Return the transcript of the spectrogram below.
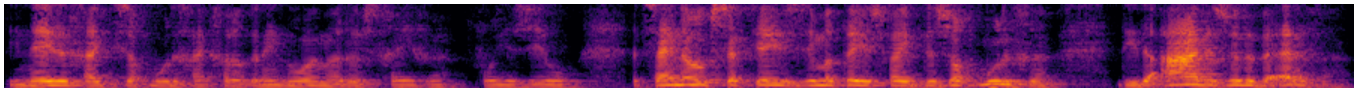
Die nederigheid, die zachtmoedigheid gaat ook een enorme rust geven voor je ziel. Het zijn ook, zegt Jezus in Matthäus 5, de zachtmoedigen die de aarde zullen beërven.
